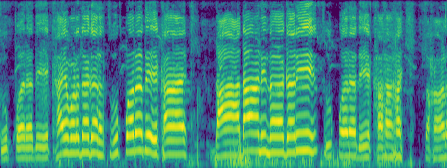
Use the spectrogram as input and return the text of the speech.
સુપર દેખાય વડનગર સુપર દેખાય દાદાની નગરી સુપર દેખાય સહાણ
